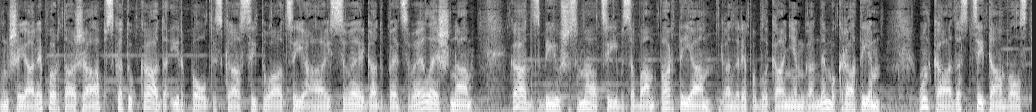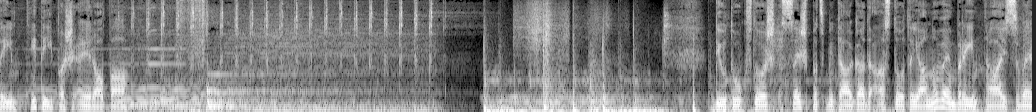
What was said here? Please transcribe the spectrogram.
un šajā reportāžā apskatu, kāda ir politiskā situācija ASV gadu pēc vēlēšanām, kādas bijušas mācības abām partijām, gan republikāņiem, gan demokrātiem, un kādas citām valstīm, it īpaši Eiropā. 2016. gada 8. novembrī ASV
